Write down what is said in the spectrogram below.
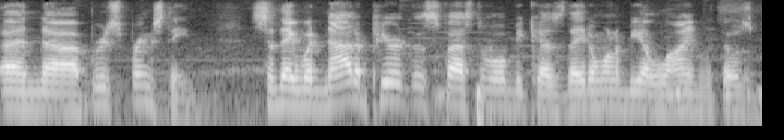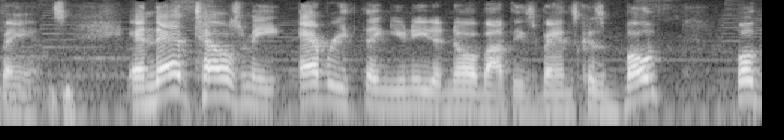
and uh, Bruce Springsteen. So they would not appear at this festival because they don't want to be aligned with those bands. And that tells me everything you need to know about these bands because both both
